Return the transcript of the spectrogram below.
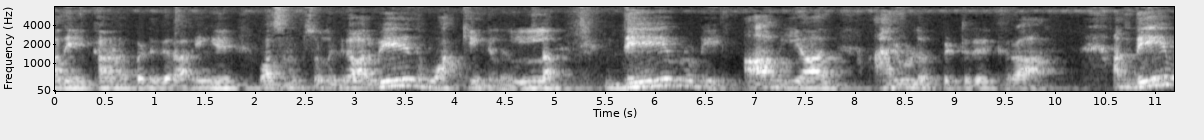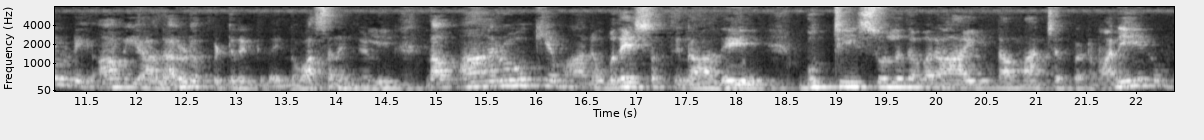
அதை காணப்படுகிறார். இங்கே வசனம் சொல்லுகிறார் வேத வாக்கியங்கள் எல்லாம் தேவனுடைய ஆவியால் அருளப்பட்டிருக்கிறார். அந்த தேவனுடைய ஆவியால் அருடப்பட்டிருக்கிற இந்த வசனங்கள் நாம் ஆரோக்கியமான உபதேசத்தினாலே புத்தி சொல்லுதவராய் நாம் மாற்றப்படணும். அநேகம்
